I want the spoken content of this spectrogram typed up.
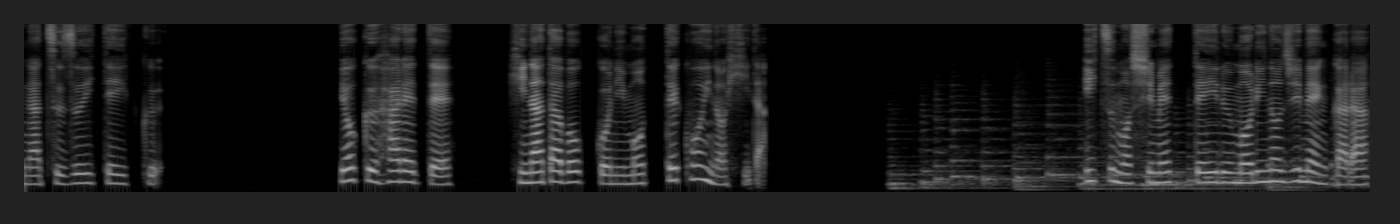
が続いていく。よく晴れて日向ぼっこにもってこいの日だ。いつも湿っている森の地面から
